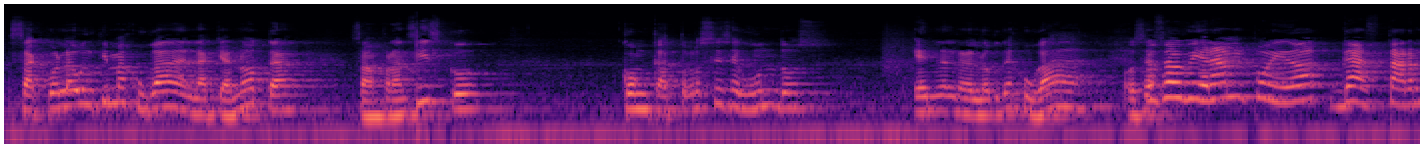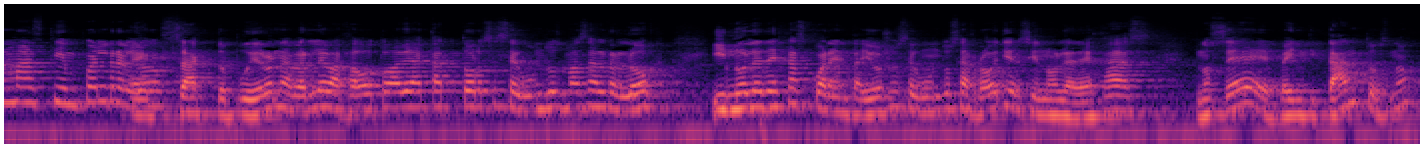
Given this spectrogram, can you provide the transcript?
sacó la última jugada en la que anota San Francisco con 14 segundos en el reloj de jugada. O sea, o sea, hubieran podido gastar más tiempo el reloj. Exacto, pudieron haberle bajado todavía 14 segundos más al reloj y no le dejas 48 segundos a Rogers, sino le dejas, no sé, veintitantos, ¿no?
